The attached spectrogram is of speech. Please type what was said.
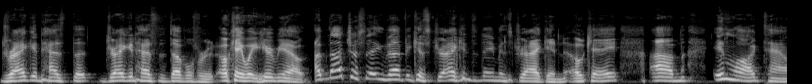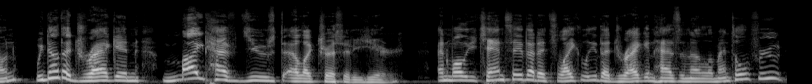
Dragon has the dragon has the devil fruit. Okay, wait, hear me out. I'm not just saying that because dragon's name is Dragon. Okay, um, in Logtown, we know that Dragon might have used electricity here. And while you can say that it's likely that Dragon has an elemental fruit,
